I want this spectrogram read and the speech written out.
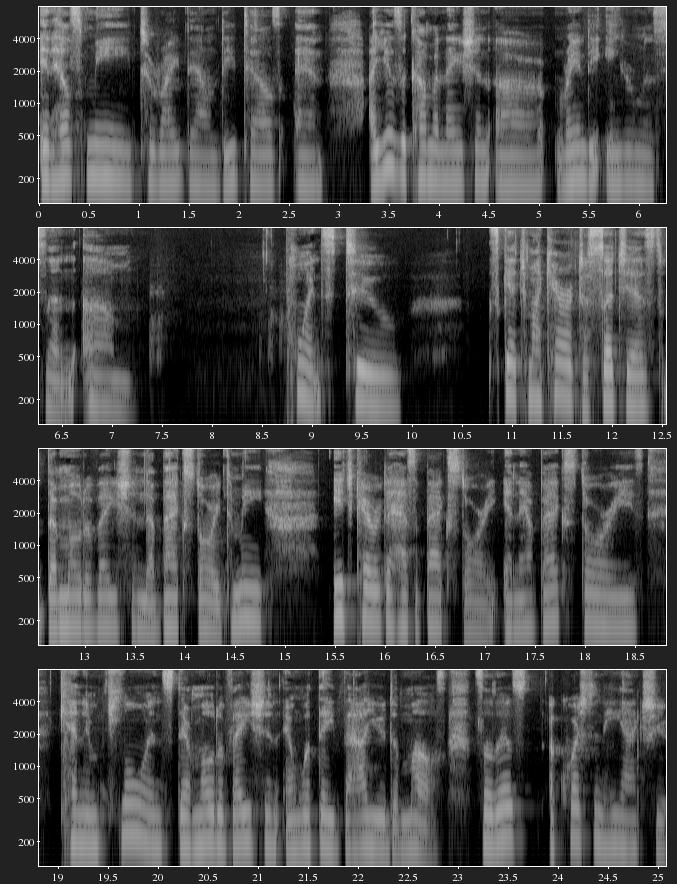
it helps me to write down details. And I use a combination of Randy Ingermanson um, points to sketch my character, such as the motivation, the backstory. To me, each character has a backstory, and their backstories can influence their motivation and what they value the most. So there's a question he asks you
